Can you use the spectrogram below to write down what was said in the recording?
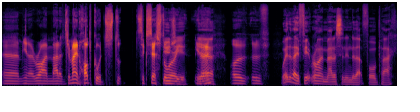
um, you know Ryan Matterson, J'maine Hopgood, st- success story. year. You Yeah. know of, of Where do they fit Ryan Matterson into that forward pack?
